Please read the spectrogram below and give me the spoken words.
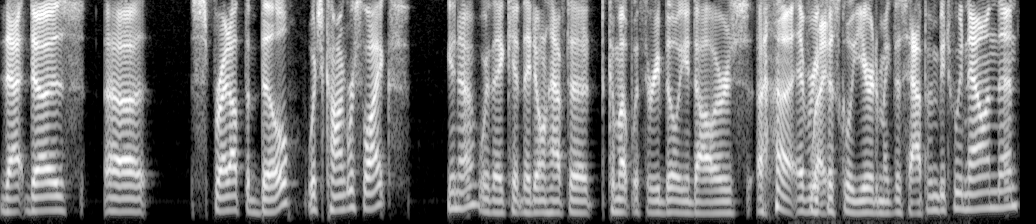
that does uh, spread out the bill which congress likes you know where they can they don't have to come up with 3 billion dollars uh, every Right. fiscal year to make this happen between now and then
